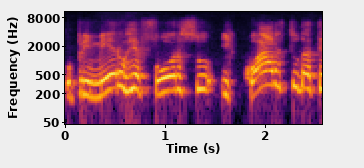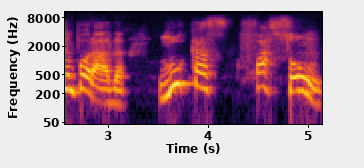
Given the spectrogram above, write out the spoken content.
o primeiro reforço e quarto da temporada. Lucas Fasson,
